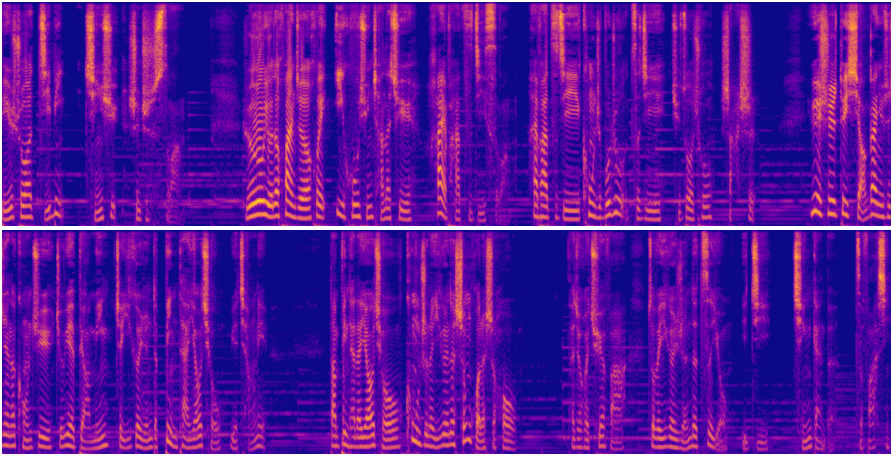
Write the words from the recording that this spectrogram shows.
比如说疾病、情绪，甚至是死亡。如有的患者会异乎寻常的去害怕自己死亡，害怕自己控制不住自己去做出傻事。越是对小概率事件的恐惧，就越表明这一个人的病态要求越强烈。当病态的要求控制了一个人的生活的时候，他就会缺乏作为一个人的自由以及。情感的自发性。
